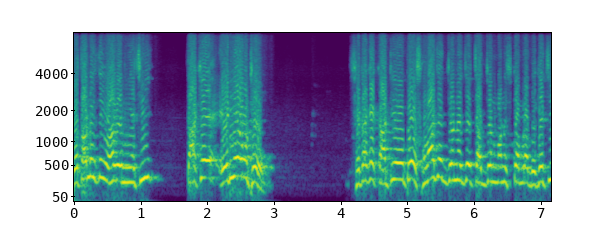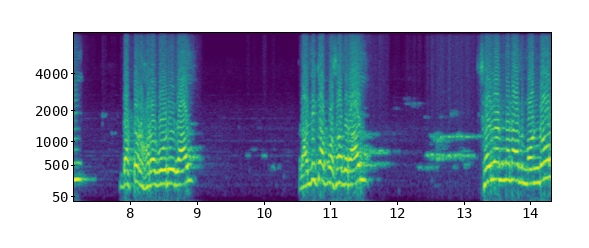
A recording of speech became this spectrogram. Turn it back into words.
গতানুগতিকভাবে নিয়েছি, তাকে এড়িয়ে উঠে, সেটাকে কাটিয়ে উঠে সমাজের জন্য যে চারজন মানুষকে আমরা দেখেছি ডক্টর হরগৌরী রায়, রাধিকা প্রসাদ রায়, শৈলেন্দ্রনাথ মণ্ডল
